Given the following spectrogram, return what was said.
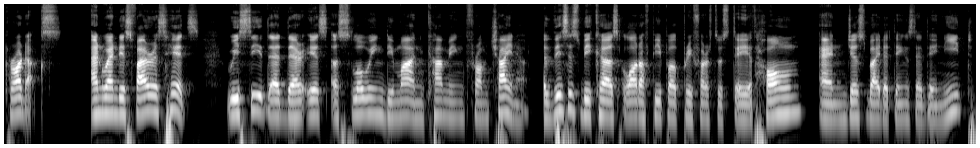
products. And when this virus hits, we see that there is a slowing demand coming from China. This is because a lot of people prefer to stay at home and just buy the things that they need.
